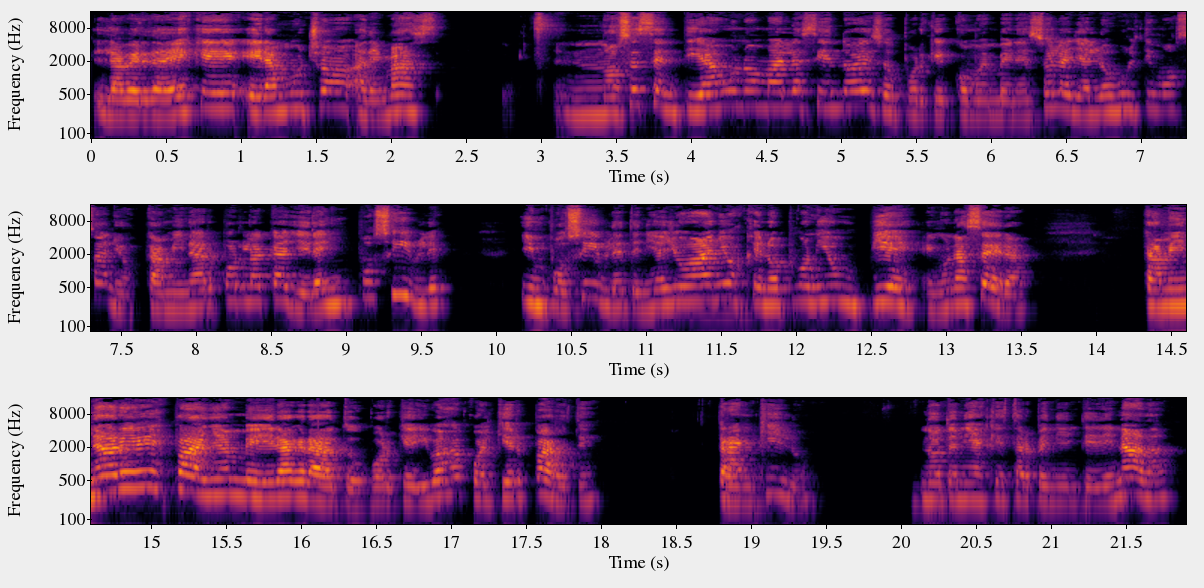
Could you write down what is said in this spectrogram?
la verdad es que era mucho, además, no se sentía uno mal haciendo eso, porque como en Venezuela ya en los últimos años, caminar por la calle era imposible, imposible, tenía yo años que no ponía un pie en una acera. Caminar en España me era grato, porque ibas a cualquier parte, tranquilo, no tenías que estar pendiente de nada.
